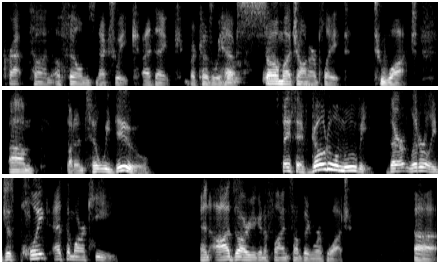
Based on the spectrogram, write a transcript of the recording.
crap ton of films next week, I think, because we have so much on our plate to watch. Um, but until we do, stay safe. Go to a movie. They're literally just point at the marquee, and odds are you're going to find something worth watching. Uh,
